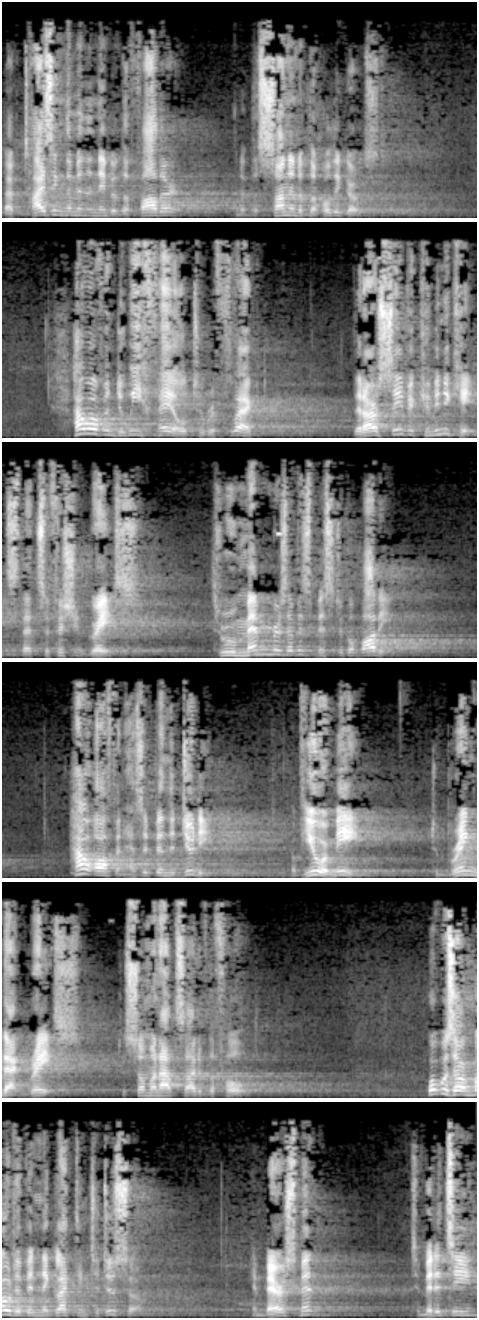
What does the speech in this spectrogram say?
baptizing them in the name of the Father, and of the Son, and of the Holy Ghost. How often do we fail to reflect that our Savior communicates that sufficient grace through members of his mystical body? How often has it been the duty of you or me to bring that grace to someone outside of the fold? What was our motive in neglecting to do so? Embarrassment? Timidity?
